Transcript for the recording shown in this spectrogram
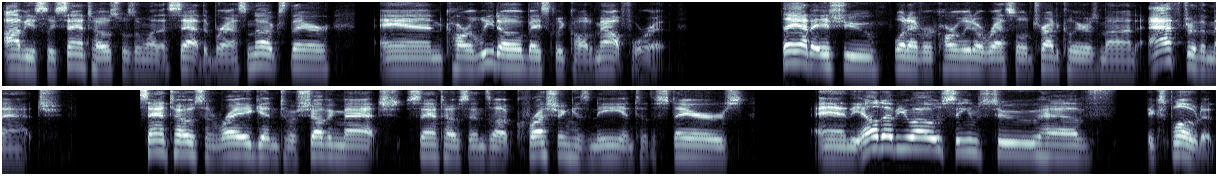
Obviously, Santos was the one that sat the brass knucks there, and Carlito basically called him out for it. They had an issue, whatever. Carlito wrestled, tried to clear his mind. After the match, Santos and Rey get into a shoving match. Santos ends up crushing his knee into the stairs. And the LWO seems to have exploded.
